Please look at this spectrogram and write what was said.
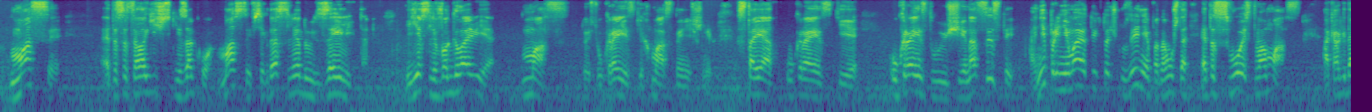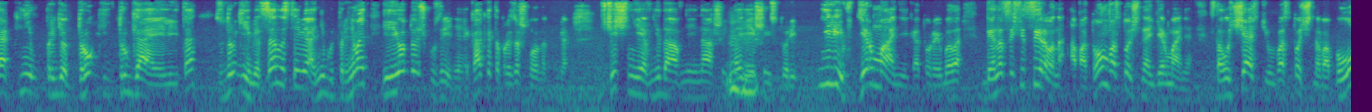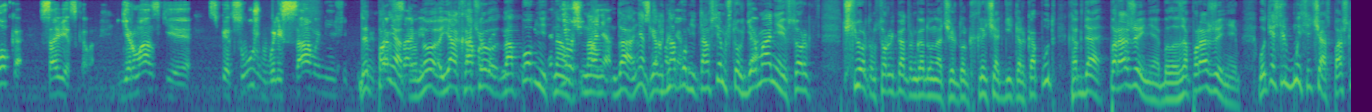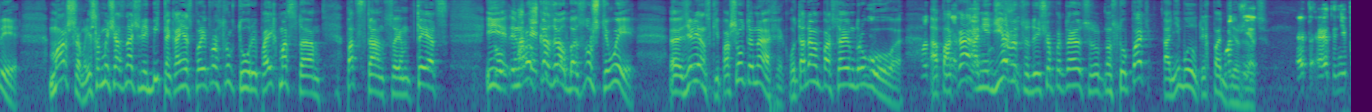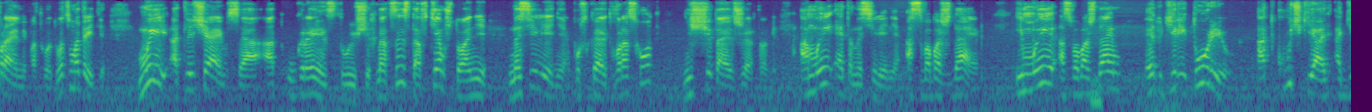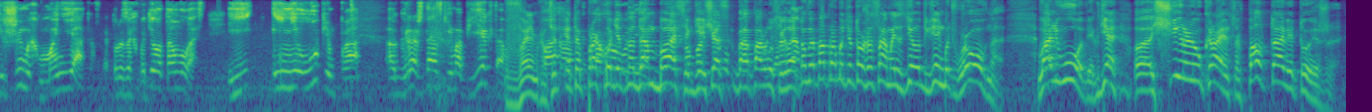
массы – это социологический закон. Массы всегда следуют за элитами. И если во главе масс, то есть украинских масс нынешних, стоят украинские украинствующие нацисты, они принимают их точку зрения, потому что это свойство масс. А когда к ним придет друг, другая элита с другими ценностями, они будут принимать ее точку зрения. Как это произошло, например, в Чечне, в недавней нашей mm-hmm. новейшей истории. Или в Германии, которая была денацифицирована, а потом Восточная Германия стала частью Восточного блока, советского. Германские спецслужбы были самыми эффективными. Да это понятно, но я хочу напомнить это нам, не очень нам понятно. да, нет, я хочу напомнить нам всем, что в Германии в 44-45 году начали только кричать Гитлер капут, когда поражение было за поражением. Вот если бы мы сейчас пошли маршем, если бы мы сейчас начали бить, наконец, по инфраструктуре, по их мостам, подстанциям, ТЭЦ, и, ну, и народ сказал бы, слушайте, вы, Э, Зеленский, пошел ты нафиг. Вот тогда мы поставим другого. Вот, а пока нет, они нет, держатся, да еще пытаются тут наступать, они будут их поддерживать. Вот это, это неправильный подход. Вот смотрите, мы отличаемся от украинствующих нацистов тем, что они население пускают в расход, не считаясь жертвами, а мы это население освобождаем. И мы освобождаем эту территорию от кучки одержимых маньяков, которые захватила там власть. И и не лупим по э, гражданским объектам. Вадим по, это проходит на Донбассе, по, где сейчас по-русски говорят. Но ну, вы попробуйте то же самое сделать где-нибудь в Ровно, во Львове, где э, щирые украинцы, в Полтаве той же.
